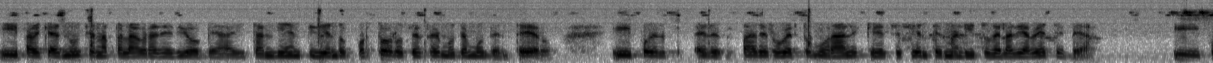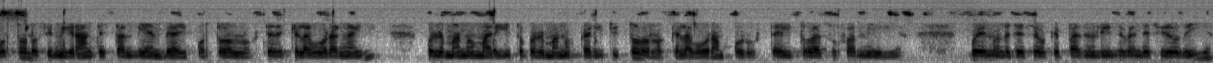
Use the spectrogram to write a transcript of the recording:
Y para que anuncien la palabra de Dios, vea, y también pidiendo por todos los enfermos del mundo entero y por el, padre Roberto Morales, que se siente malito de la diabetes, vea y por todos los inmigrantes también, vea, y por todos los, ustedes que laboran ahí, por el hermano Marito, por el hermano Oscarito y todos los que laboran por usted y toda su familia. Bueno, les deseo que pasen un lindo y bendecido día,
